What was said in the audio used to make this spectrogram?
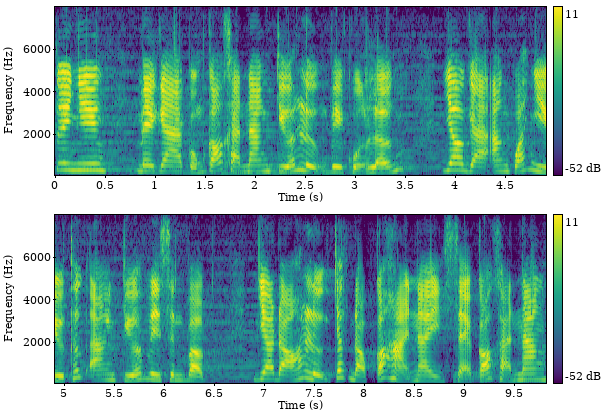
Tuy nhiên, mì gà cũng có khả năng chứa lượng vi khuẩn lớn do gà ăn quá nhiều thức ăn chứa vi sinh vật. Do đó, lượng chất độc có hại này sẽ có khả năng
